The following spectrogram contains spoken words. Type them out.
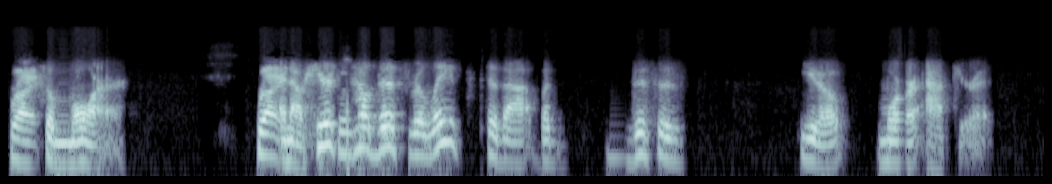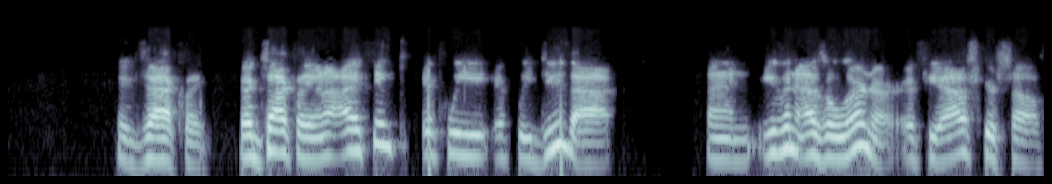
Right. some more. Right. And now here's how this relates to that, but this is, you know, more accurate. Exactly. Exactly. And I think if we if we do that, and even as a learner, if you ask yourself,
